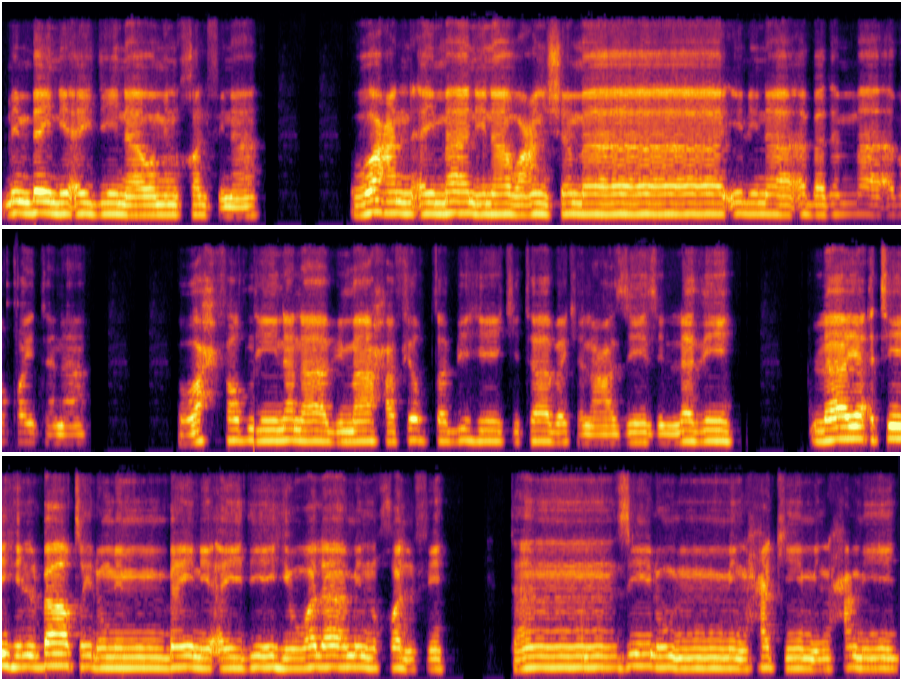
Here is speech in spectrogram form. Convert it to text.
من بين أيدينا ومن خلفنا وعن أيماننا وعن شمائلنا أبدا ما أبقيتنا. واحفظ ديننا بما حفظت به كتابك العزيز الذي لا يأتيه الباطل من بين أيديه ولا من خلفه. تنزيل من حكيم حميد.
